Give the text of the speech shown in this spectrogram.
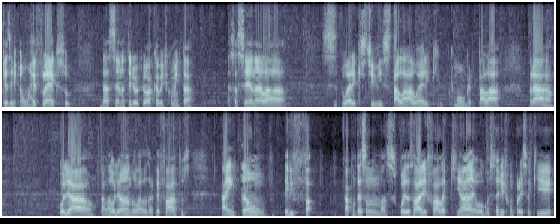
Quer dizer, é um reflexo da cena anterior que eu acabei de comentar. Essa cena, ela. O Eric Stevens está lá, o Eric Killmonger está lá pra olhar. tá lá olhando lá os artefatos. Aí então ele fa acontecem umas coisas lá, ele fala que, ah, eu gostaria de comprar isso aqui,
